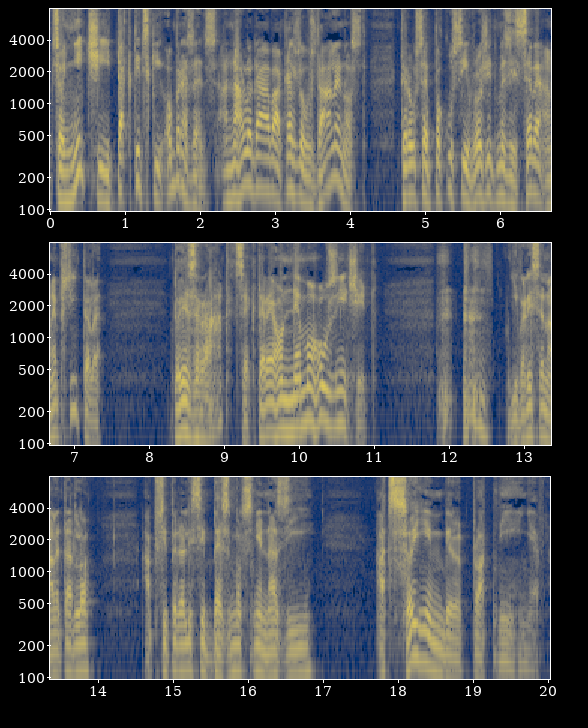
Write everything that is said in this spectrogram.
co ničí taktický obrazec a nahlodává každou vzdálenost, kterou se pokusí vložit mezi sebe a nepřítele, to je zrádce, kterého nemohou zničit. Dívali se na letadlo a připadali si bezmocně nazí, a co jim byl platný hněv.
